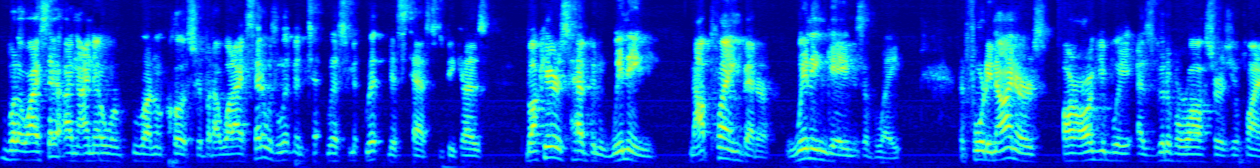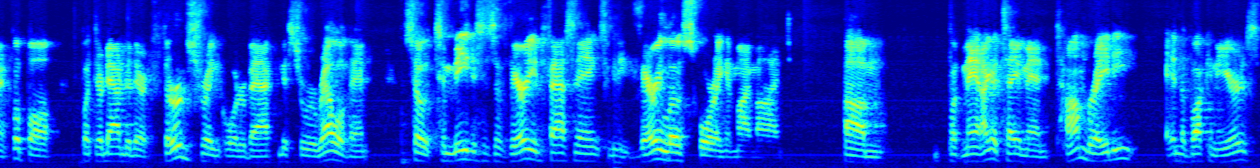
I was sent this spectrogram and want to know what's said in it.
What I said, and I know we're running closer, but what I said it was litmus, test is because Buccaneers have been winning, not playing better, winning games of late. The 49ers are arguably as good of a roster as you'll find in football, but they're down to their third string quarterback, Mr. Irrelevant. So to me, this is a very fascinating. It's going to be very low scoring in my mind. Um, but man, I got to tell you, man, Tom Brady and the Buccaneers,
